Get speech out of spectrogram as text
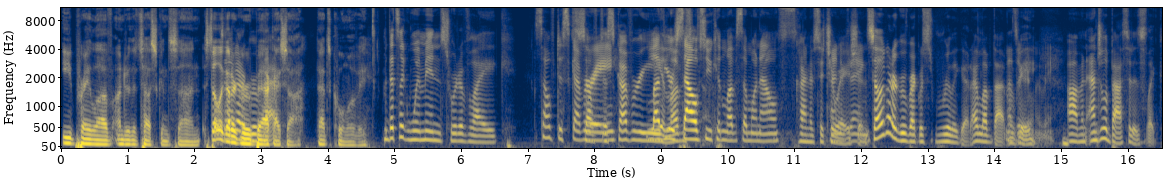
Eat, Pray, Love, Under the Tuscan Sun. Stella, Stella got her Got Her groove Groove back. Back. I saw. That's a cool movie. But that's like women sort of like Self discovery, self-discovery, love and yourself so you can love someone else. kind of situation. thing. Stella got her groove back was really good. I love that That's a movie. good movie, Um, and Angela Bassett is like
